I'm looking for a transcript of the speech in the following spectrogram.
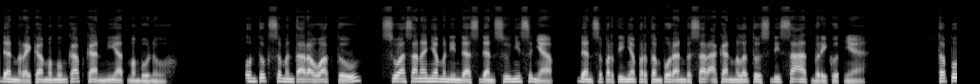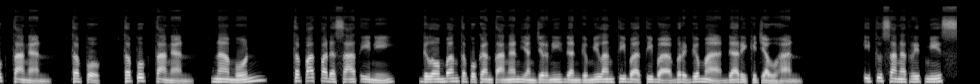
dan mereka mengungkapkan niat membunuh. Untuk sementara waktu, suasananya menindas dan sunyi senyap, dan sepertinya pertempuran besar akan meletus di saat berikutnya. Tepuk tangan, tepuk, tepuk tangan. Namun, tepat pada saat ini, gelombang tepukan tangan yang jernih dan gemilang tiba-tiba bergema dari kejauhan. Itu sangat ritmis,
